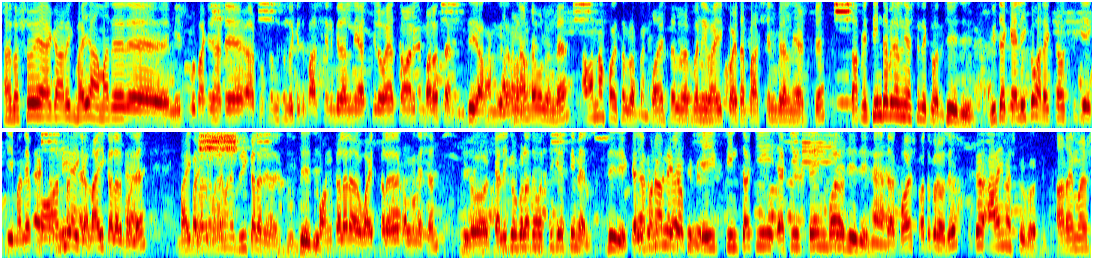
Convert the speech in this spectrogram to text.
হ্যাঁ দর্শক এক আরেক ভাই আমাদের মিরপুর পাখিরহাটে খুব সুন্দর সুন্দর কিছু পার্সিয়ান বিড়াল নিয়ে আসছিল। ভাই আসসালামু আলাইকুম ভালো আছেন? জি আলহামদুলিল্লাহ আপনার নামটা বলবেন ভাই। আমার নাম ফয়সাল রব্বানি। ফয়সাল রাব্বানি ভাই কয়টা পার্সিয়ান বিড়াল নিয়ে আসছে? তো আপনি তিনটা বিড়াল নিয়ে আসছেন দেখতে পাচ্ছি। জি জি। দুইটা ক্যালিকো আর একটা হচ্ছে কি কি মানে। বাই কালার বলে। Bi colour. বলে মানে দুই কালারের আর কি। জি, জি। ফন কালার আর হোয়াইট কালারের কম্বিনেশন তো ক্যালিকো গুলো তো হচ্ছে কি ফিমেল জি জি ক্যালিকো এখন এটাও ফিমেল এই তিনটা কি একই সেম বয়স? জি জি হ্যাঁ। আচ্ছা বয়স কত করে ওদের? এটা আড়াই মাস করবে ওষুধ আড়াই মাস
